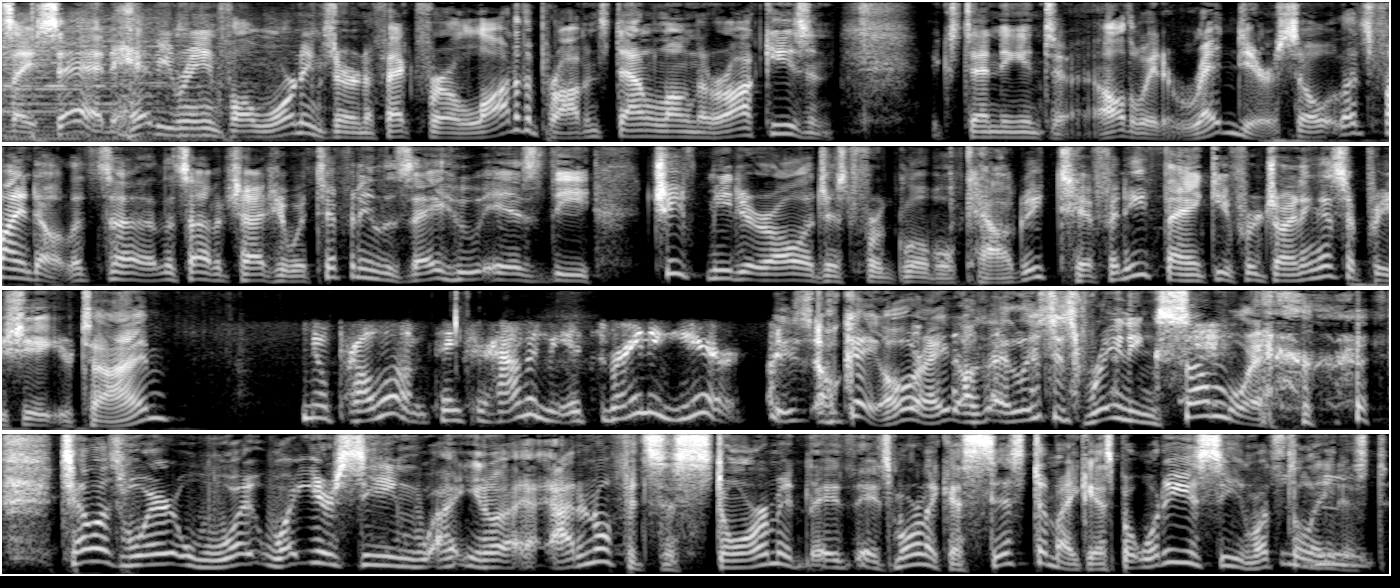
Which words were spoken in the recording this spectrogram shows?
As I said, heavy rainfall warnings are in effect for a lot of the province down along the Rockies and extending into all the way to Red Deer. So let's find out. Let's uh, let's have a chat here with Tiffany Lizee, who is the chief meteorologist for Global Calgary. Tiffany, thank you for joining us. Appreciate your time. No problem. Thanks for having me. It's raining here. It's, okay, all right. At least it's raining somewhere. Tell us where what what you're seeing. You know, I, I don't know if it's a storm. It, it, it's more like a system, I guess. But what are you seeing? What's the mm-hmm. latest?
